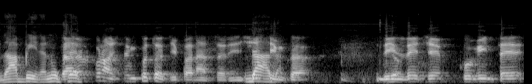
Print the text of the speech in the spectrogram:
Da, bine, nu Dar cred. îl cunoaștem cu toții pe Nea Sorin și Da, știm da. că din 10 cuvinte,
